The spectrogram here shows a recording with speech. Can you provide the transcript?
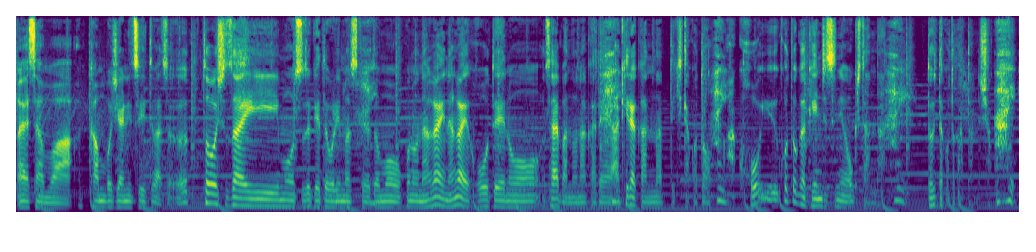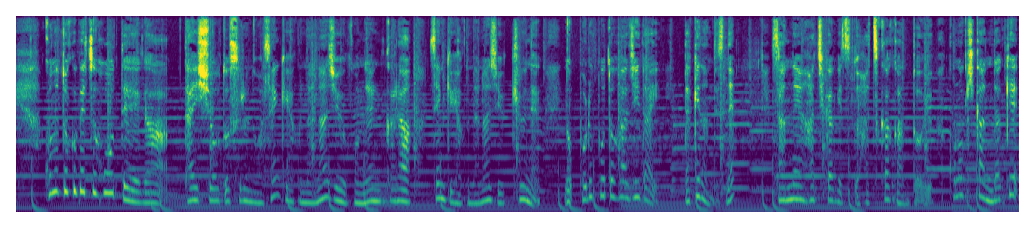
彩さんはカンボジアについてはずっと取材も続けておりますけれども、この長い長い法廷の裁判の中ではい。明らかになってきたこと、はい。あこういうことが現実には起きたんだ。はいどういったことがあったんでしょう？か、はい、この特別法廷が対象とするのは1975年から1979年のポル・ポト派時代だけなんですね。3年8ヶ月と20日間というこの期間だけ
